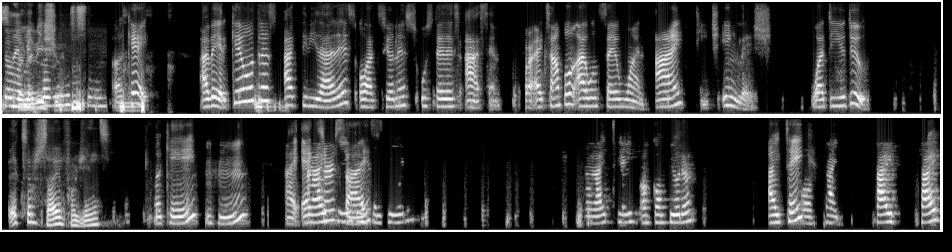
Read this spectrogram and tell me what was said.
Television. Ok. A ver, ¿qué otras actividades o acciones ustedes hacen? For example, I will say one. I teach English. What do you do? exercise for jeans. Okay. I exercise. I take on computer I take, or type, type, type,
